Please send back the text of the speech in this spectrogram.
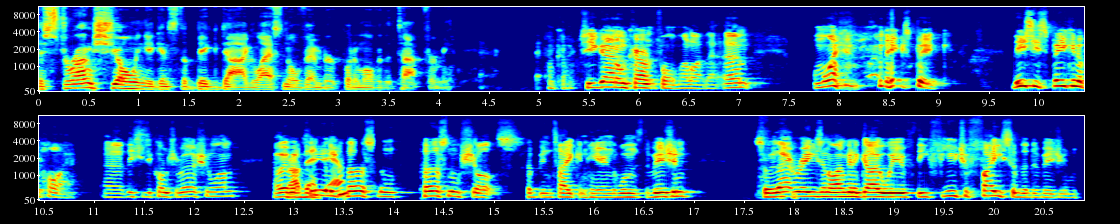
the strong showing against the big dog last November put him over the top for me. Okay, so you're going on current form. I like that. Um, my, my next pick. This is speaking of high. Uh, this is a controversial one. However, Rob clearly personal personal shots have been taken here in the women's division. So for that reason, I'm going to go with the future face of the division.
